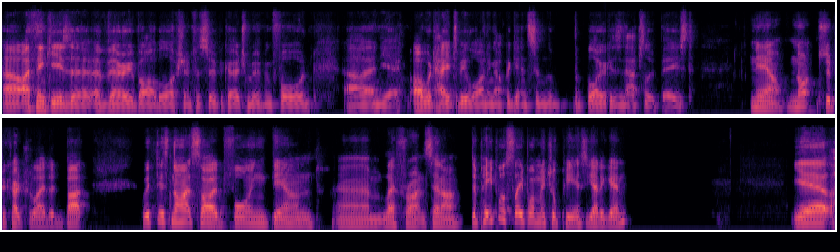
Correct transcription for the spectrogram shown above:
Uh, I think he is a, a, very viable option for Supercoach moving forward. Uh, and yeah, I would hate to be lining up against him. The, the bloke is an absolute beast. Now, not Supercoach related, but with this night side falling down um, left, right, and center, do people sleep on Mitchell Pearce yet again? Yeah,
